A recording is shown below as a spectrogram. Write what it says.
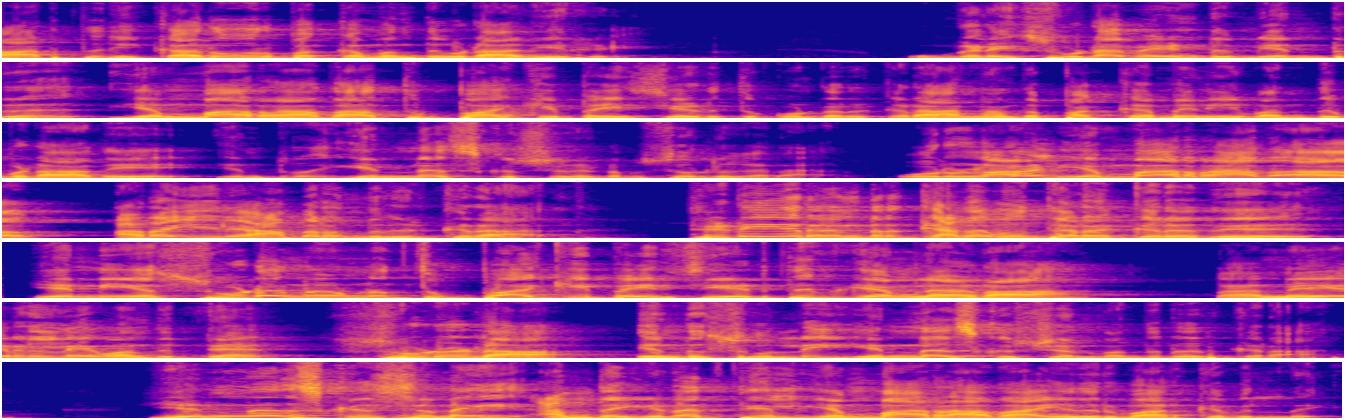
பார்த்து நீ கரூர் பக்கம் வந்து விடாதீர்கள். உங்களை சுட வேண்டும் என்று எம் ஆர் ராதா துப்பாக்கி பயிற்சி எடுத்துக்கொண்டிருக்கிறான் அந்த பக்கமே நீ வந்து விடாதே என்று என் எஸ் கிருஷ்ணனிடம் சொல்லுகிறார். ஒரு நாள் எம் ஆர் ராதா அறையிலே அமர்ந்திருக்கிறார். திடீரென்று கதவு திறக்கிறது. என்னைய சுடணும்னு துப்பாக்கி பயிற்சி எடுத்துருக்கேன்லாடா. நான் நேரிலே வந்துட்டேன். சுடுடா என்று சொல்லி என்எஸ் கிருஷ்ணன் வந்து நிற்கிறார். என்எஸ் கிருஷ்ணனை அந்த இடத்தில் எம் ஆர் ராதா எதிர்பார்க்கவில்லை.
